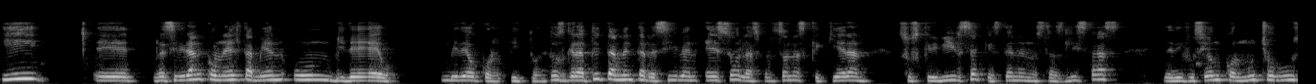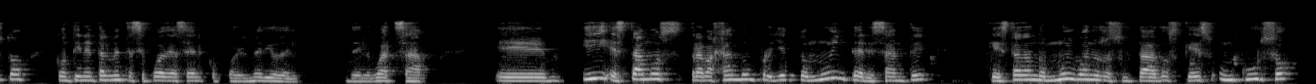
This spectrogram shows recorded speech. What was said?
Y eh, recibirán con él también un video, un video cortito. Entonces, gratuitamente reciben eso las personas que quieran suscribirse, que estén en nuestras listas de difusión con mucho gusto. Continentalmente se puede hacer por el medio del, WhatsApp. Eh, y estamos trabajando un proyecto muy interesante que está dando muy buenos resultados, que es un curso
